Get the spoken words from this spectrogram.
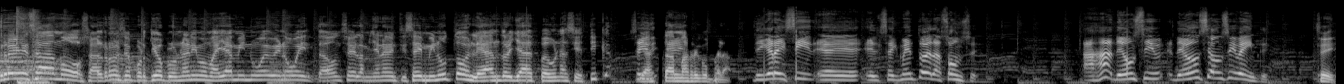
Regresamos al Rol Deportivo por Unánimo Miami 990, 11 de la mañana, 26 minutos. Leandro ya después de una siestica, Sí, ya está eh, más recuperado. Digray, sí, eh, el segmento de las 11. Ajá, de 11, de 11 a 11 y 20. Sí,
